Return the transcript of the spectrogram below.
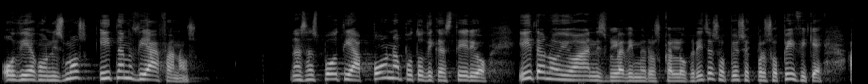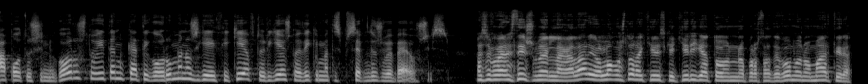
Ο διαγωνισμός ήταν διάφανος. Να σας πω ότι απόν από το δικαστήριο ήταν ο Ιωάννης Βλαδίμηρο Καλογρίτσας, ο οποίος εκπροσωπήθηκε από τους συνηγόρους του, ήταν κατηγορούμενος για ηθική αυτοργία στο δίκημα της ψευδούς βεβαίωσης. Να σε ευχαριστήσουμε, Έλληνα Γαλάρη. Ο λόγος τώρα, κυρίες και κύριοι, για τον προστατευόμενο μάρτυρα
